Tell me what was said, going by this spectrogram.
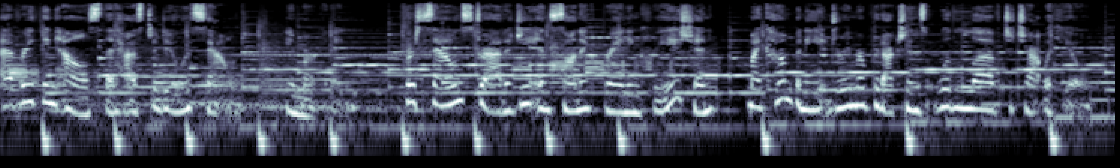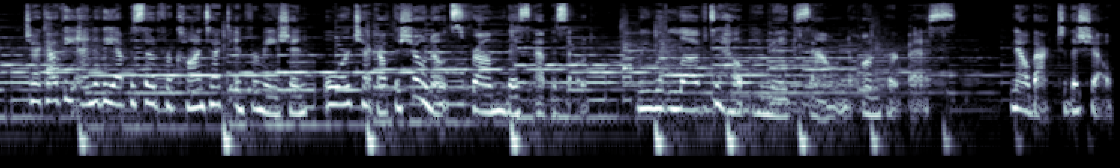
everything else that has to do with sound in marketing. For sound strategy and sonic branding creation, my company, Dreamr Productions, would love to chat with you. Check out the end of the episode for contact information or check out the show notes from this episode. We would love to help you make sound on purpose. Now back to the show.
